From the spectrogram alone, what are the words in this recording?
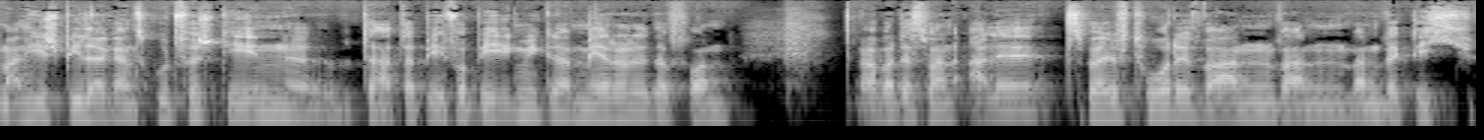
manche Spieler ganz gut verstehen. Da hat der BVB irgendwie gerade mehrere davon. Aber das waren alle zwölf Tore, waren, waren, waren wirklich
